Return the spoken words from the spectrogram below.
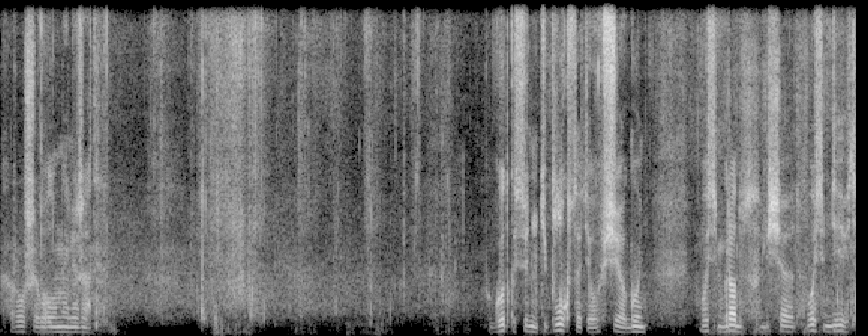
Хорошие валуны лежат. Погодка сегодня тепло, кстати, вообще огонь. 8 градусов обещают. 8-9.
